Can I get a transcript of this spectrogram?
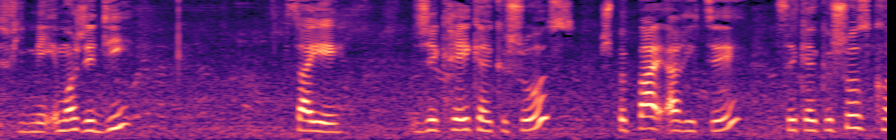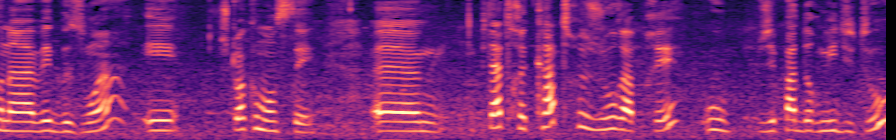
filmer. Et moi, j'ai dit, ça y est, j'ai créé quelque chose. Je peux pas arrêter. C'est quelque chose qu'on avait besoin et je dois commencer. Euh, peut-être quatre jours après, où j'ai pas dormi du tout,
